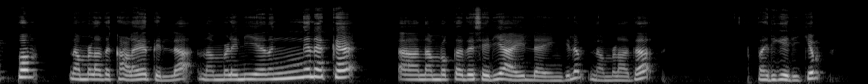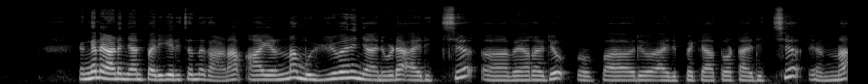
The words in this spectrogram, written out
ഇപ്പം നമ്മളത് കളയത്തില്ല. നമ്മളിനി എങ്ങനെയൊക്കെ നമുക്കത് ശരിയായില്ല എങ്കിലും നമ്മളത് പരിഹരിക്കും. എങ്ങനെയാണ് ഞാൻ പരിഹരിച്ചെന്ന് കാണാം. ആ എണ്ണ മുഴുവനും ഞാനിവിടെ അരിച്ച് വേറൊരു ഒരു അരിപ്പയ്ക്കകത്തോട്ട് അരിച്ച് എണ്ണ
